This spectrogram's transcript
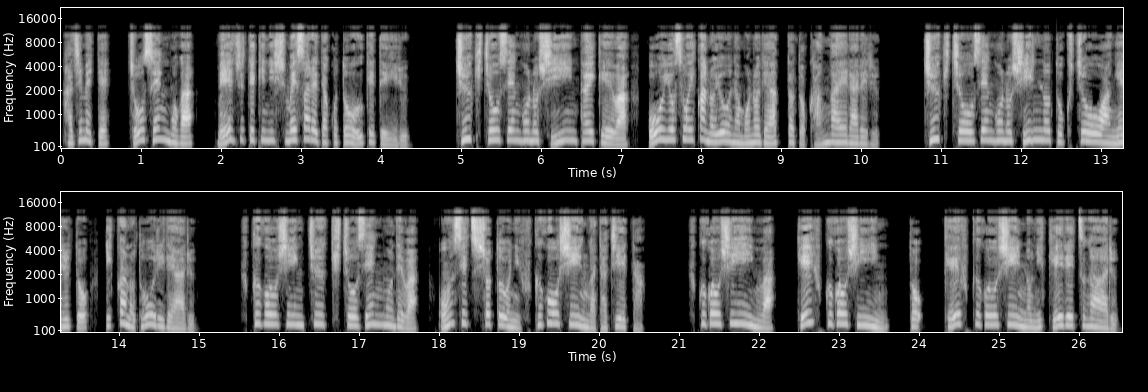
初めて朝鮮語が明示的に示されたことを受けている。中期朝鮮語の死因体系はおおよそ以下のようなものであったと考えられる。中期朝鮮語の死因の特徴を挙げると以下の通りである。複合死因中期朝鮮語では音節諸島に複合死因が立ち得た。複合死因は、軽複合死因と軽複合死因の2系列がある。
